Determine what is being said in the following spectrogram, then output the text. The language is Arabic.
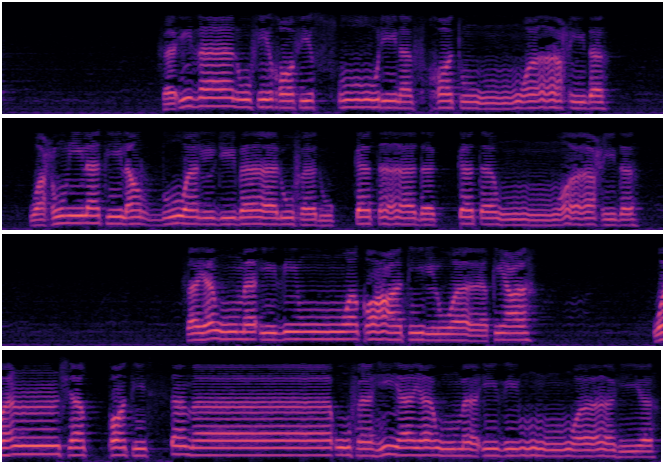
فإذا نفخ في الصور نفخة واحدة وحملت الأرض والجبال فدكتا دكة واحدة. فيومئذ وقعت الواقعة وانشقت السماء فهي يومئذ واهية.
